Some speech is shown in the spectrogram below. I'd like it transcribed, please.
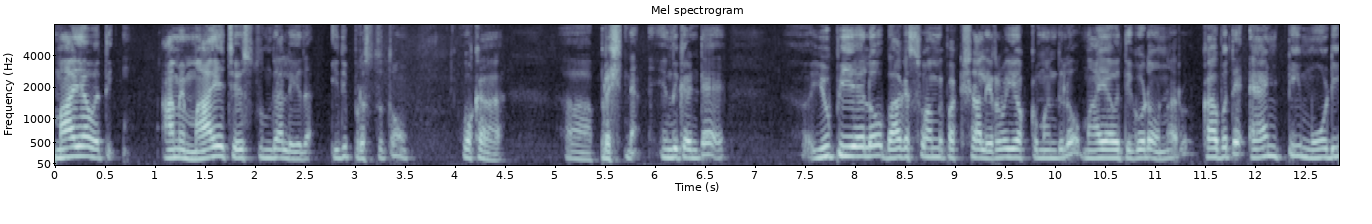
మాయావతి. ఆమె మాయ చేస్తుందా లేదా? ఇది ప్రస్తుతం ఒక ప్రశ్న. ఎందుకంటే యూపీఏలో భాగస్వామ్య పక్షాలు ఇరవై ఒక్క మందిలో మాయావతి కూడా ఉన్నారు. కాకపోతే యాంటీ మోడీ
